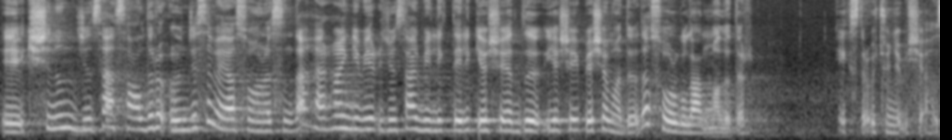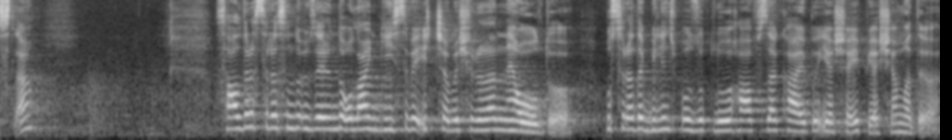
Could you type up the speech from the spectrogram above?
kişinin cinsel saldırı öncesi veya sonrasında herhangi bir cinsel birliktelik yaşadığı, yaşayıp yaşamadığı da sorgulanmalıdır. Ekstra üçüncü bir şahısla. Saldırı sırasında üzerinde olan giysi ve iç çamaşırına ne olduğu, bu sırada bilinç bozukluğu, hafıza kaybı yaşayıp yaşamadığı,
